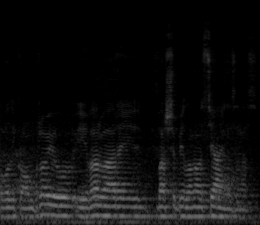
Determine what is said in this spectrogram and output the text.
ovolikom broju i varvare i baš je bilo noć sjajno za nas.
